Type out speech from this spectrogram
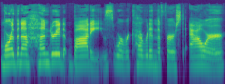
More than a hundred bodies were recovered in the first hour.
